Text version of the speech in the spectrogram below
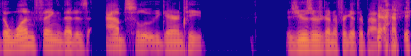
the one thing that is absolutely guaranteed is users are going to forget their password.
